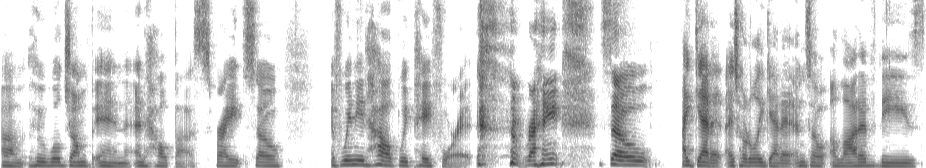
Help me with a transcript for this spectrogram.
um, who will jump in and help us, right? So if we need help, we pay for it, right? So I get it. I totally get it. And so a lot of these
